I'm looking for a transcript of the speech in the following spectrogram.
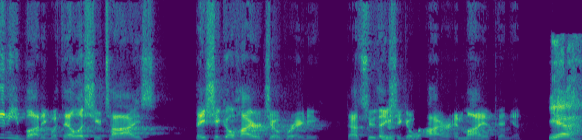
anybody with LSU ties, they should go hire Joe Brady. That's who they hmm. should go hire, in my opinion. Yeah,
